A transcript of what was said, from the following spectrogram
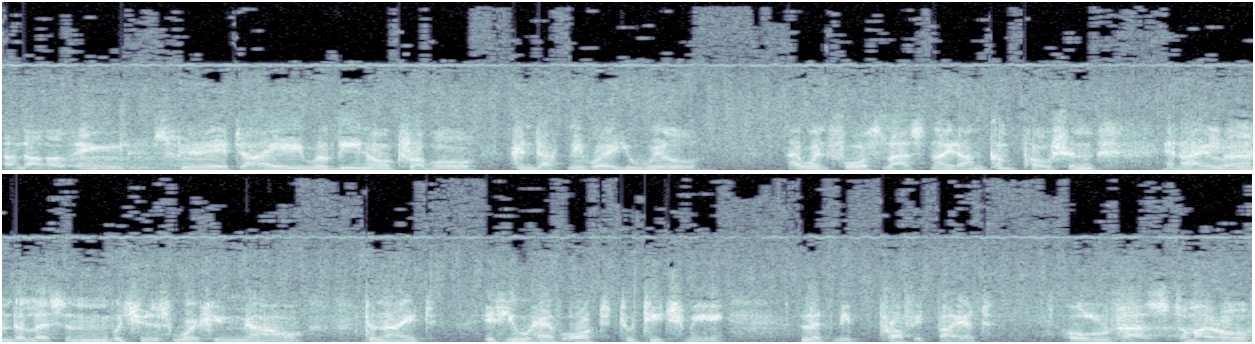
and other things. Spirit, I will be no trouble. Conduct me where you will. I went forth last night on compulsion, and I learned a lesson which is working now. Tonight, if you have aught to teach me, let me profit by it. Hold fast to my robe.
